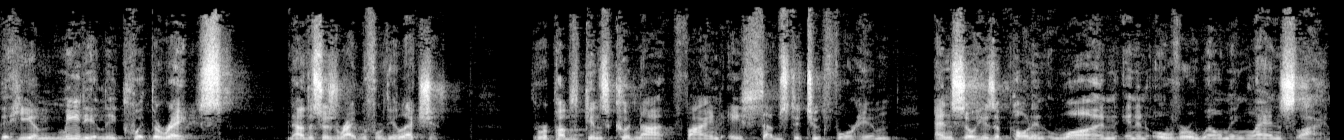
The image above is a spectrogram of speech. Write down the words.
that he immediately quit the race. Now, this was right before the election. The Republicans could not find a substitute for him and so his opponent won in an overwhelming landslide.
